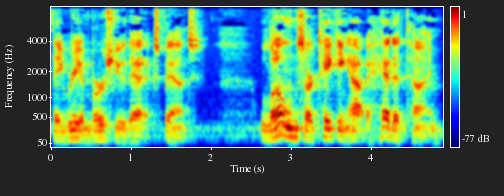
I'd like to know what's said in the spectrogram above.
they reimburse you that expense. Loans are taking out ahead of time.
